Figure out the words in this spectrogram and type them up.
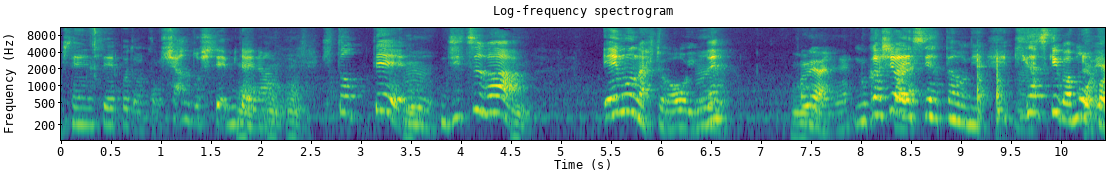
先生っぽいとかこうシャンとしてみたいな人って、うん。実は M な人が多いよね、うん。これはね。昔は S やったのに気がつけばもうやっぱ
